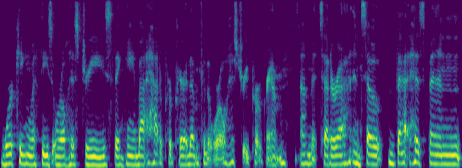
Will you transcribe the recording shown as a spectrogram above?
working with these oral histories, thinking about how to prepare them for the oral history program, um, et cetera. And so that has been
